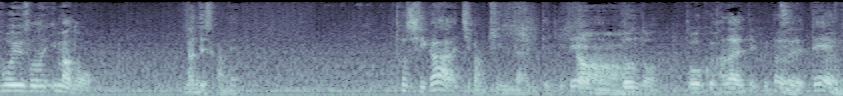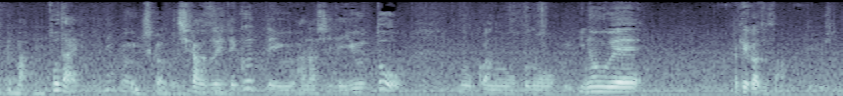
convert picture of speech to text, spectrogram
そういうその今の何ですかね。都市が一番近代的でどんどん遠く離れていくにつれて、うんまあ、古代にねうん近づいて近づいていくっていう話で言うと僕あのこの井上武和さんっていう人の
